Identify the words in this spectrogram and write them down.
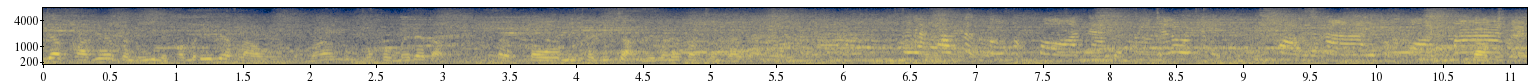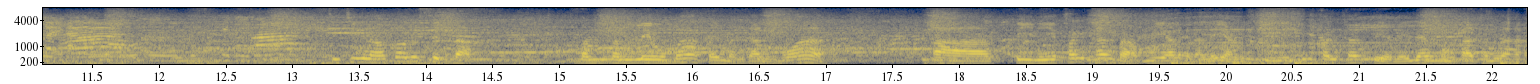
เลือกพาร์ทเนอร์คนนี้หรือเขาไม่ได้เลือกเราผมว่าผมก็คงไม่ได้แบบเติบโตมีคนรู้จักมีคนให้ความสนใจแบบนี้แต่อย่าความเติบโตของปอนเนี่ยอย่างปีนี้เราเห็นความชายของปอนมากหลายๆด้านเออรู้สึกยังไงบ้างจริงๆแล้วก็รู้สึกแบบมันมันเร็วมากไปเหมือนกันเพราะว่าปีนี้ค่อนข้างแบบมีอะไรหลายๆอย่างปีนี้ที่ค่อนข้างเปลี่ยนในเรื่องของการทำงาน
